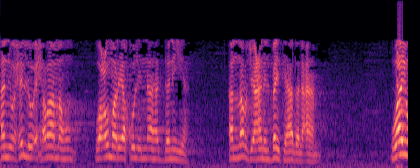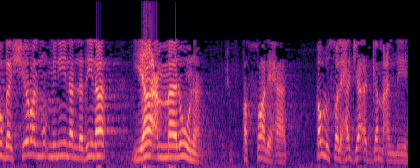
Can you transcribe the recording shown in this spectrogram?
أن يحلوا إحرامهم؟ وعمر يقول إنها الدنية. أن نرجع عن البيت هذا العام. ويبشر المؤمنين الذين يعملون. الصالحات. قول الصالحات جاءت جمعا ليه؟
